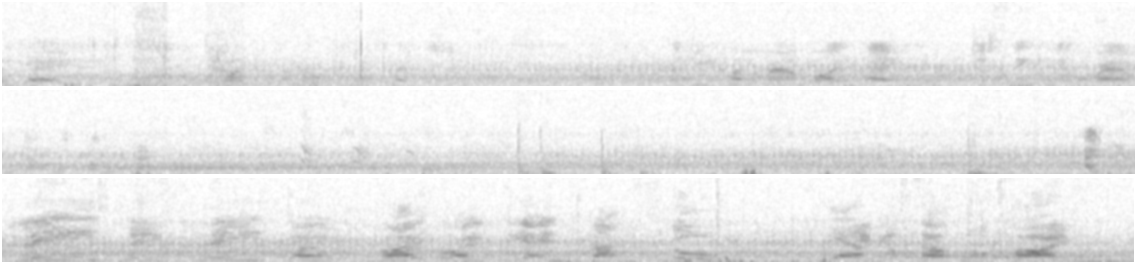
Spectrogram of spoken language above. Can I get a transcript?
okay. Get right the way to end of that school. Yeah. Give yourself more time.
